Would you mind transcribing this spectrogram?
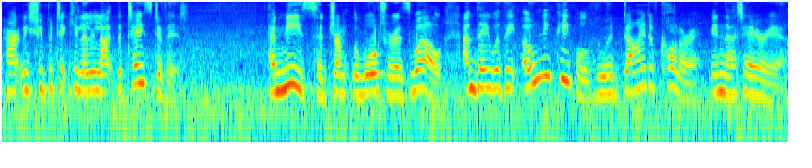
Apparently she particularly liked the taste of it. Her niece had drunk the water as well, and they were the only people who had died of cholera in that area.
